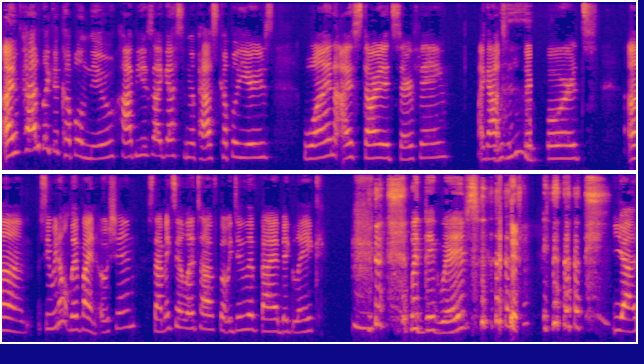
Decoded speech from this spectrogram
I've had like a couple new hobbies, I guess, in the past couple years. One, I started surfing. I got surfboards. Um, see, we don't live by an ocean, so that makes it a little tough. But we do live by a big lake. With big waves. Yeah,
